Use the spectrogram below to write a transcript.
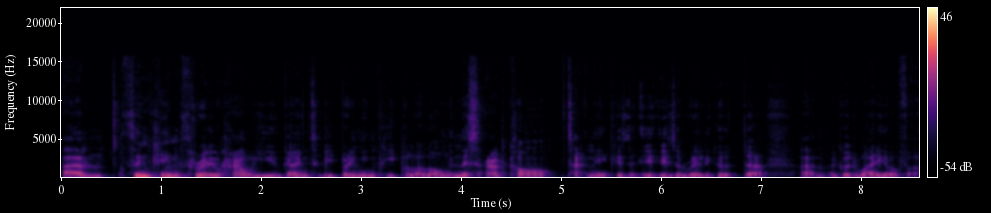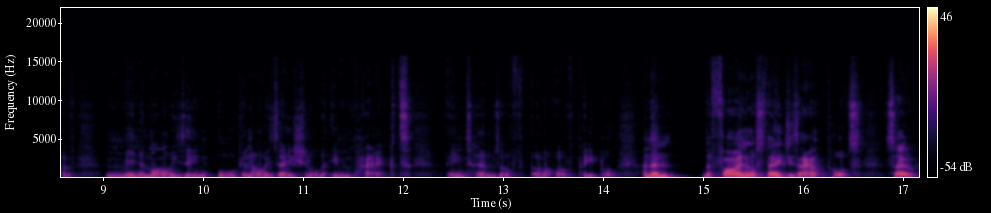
um, thinking through how are you going to be bringing people along, and this ADKAR technique is is a really good uh, um, a good way of of minimising organisational impact in terms of of people, and then the final stage is outputs. So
